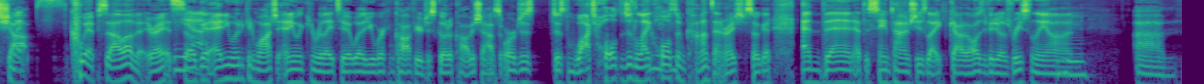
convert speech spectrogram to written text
shop Quips. quips. I love it. Right? It's so Yeah. good. Anyone can watch it. Anyone can relate to it. Whether you work in coffee or just go to coffee shops or just just watch whole just like wholesome content. Right? She's so good. And then at the same time, she's like got all these videos recently on. Um,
